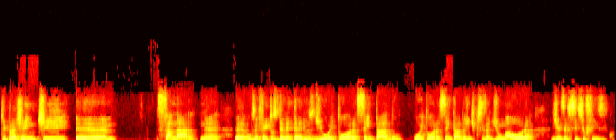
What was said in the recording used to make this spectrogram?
que para a gente é, sanar né, é, os efeitos deletérios de oito horas sentado, oito horas sentado, a gente precisa de uma hora de exercício físico.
